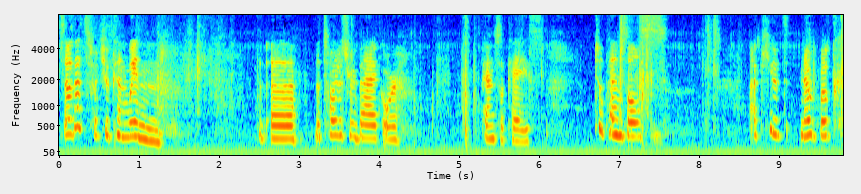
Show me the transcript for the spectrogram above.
So that's what you can win. The, uh, the toiletry bag or pencil case, two pencils, a cute notebook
